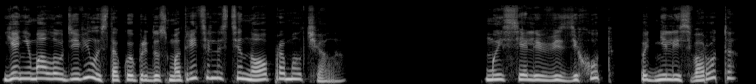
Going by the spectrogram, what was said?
Я немало удивилась такой предусмотрительности, но промолчала. Мы сели в вездеход, поднялись ворота,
